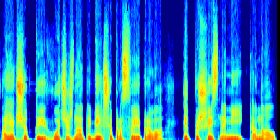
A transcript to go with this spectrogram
А якщо ти хочеш знати більше про свої права, підпишись на мій канал.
